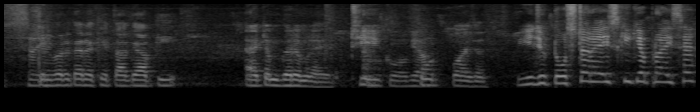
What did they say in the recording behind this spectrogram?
सिल्वर का रखें ताकि आपकी आइटम गर्म रहे। ठीक हो गया। Food poison. ये जो टोस्टर है इसकी क्या प्राइस है?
